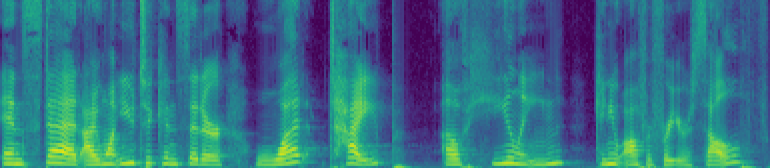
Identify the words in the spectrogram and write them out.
Instead, I want you to consider what type of healing can you offer for yourself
